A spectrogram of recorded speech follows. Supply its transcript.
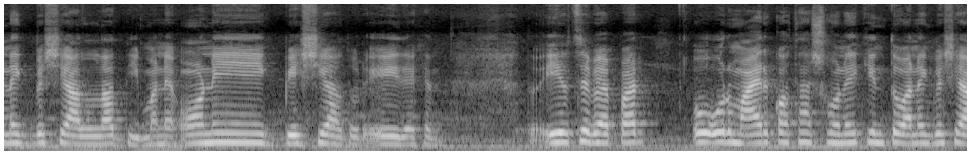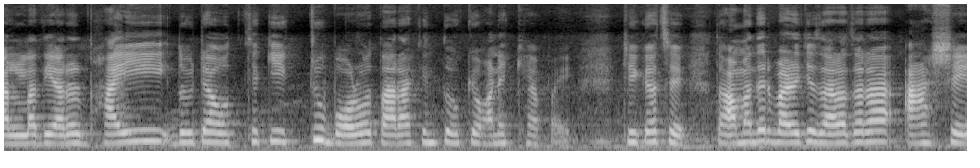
অনেক বেশি আল্লাতি মানে অনেক বেশি আদর। এই দেখেন, তো এই হচ্ছে ব্যাপার। ও ওর মায়ের কথা শোনে কিন্তু অনেক বেশি আল্লাহ দিয়ে আর ওর ভাই দুইটা ওর থেকে একটু বড়, তারা কিন্তু ওকে অনেক খেপায়, ঠিক আছে? তো আমাদের বাড়িতে যারা যারা আসে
